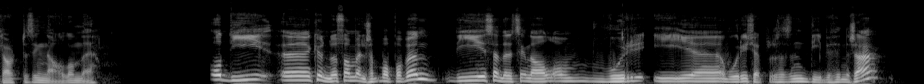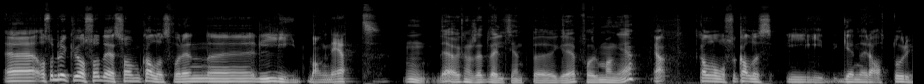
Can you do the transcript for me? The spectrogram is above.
klart signal om det. Og de uh, kundene som melder seg på pop-upen, de sender et signal om hvor i, uh, hvor i kjøpsprosessen de befinner seg. Uh, og så bruker vi også det som kalles for en lead-magnet. Mm, det er jo kanskje et velkjent begrep for mange. Ja, kan også kalles lead-generator.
